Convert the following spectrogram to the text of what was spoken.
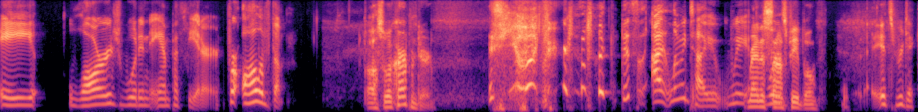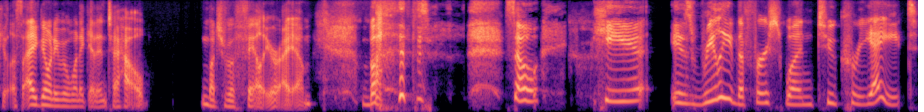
a large wooden amphitheater for all of them. Also a carpenter. This, I, let me tell you, we Renaissance people. it's ridiculous. I don't even want to get into how much of a failure I am. But so he is really the first one to create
